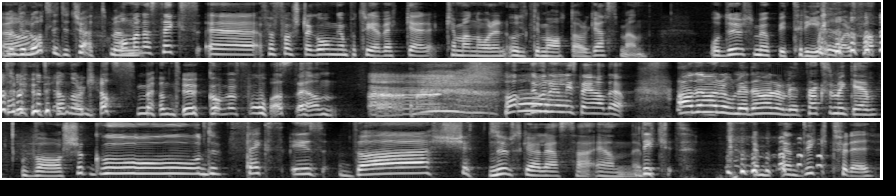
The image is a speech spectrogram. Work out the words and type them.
Men Ja. du låter lite trött. Men... Om man har sex eh, för första gången på tre veckor kan man nå den ultimata orgasmen. Och du som är uppe i tre år, fattar du den orgasmen du kommer få sen? Ja, det var den listan jag hade. Ja, den var rolig, den var rolig. Tack så mycket. Varsågod. Sex is the shit. Nu ska jag läsa en Dikt. En, en dikt för dig.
